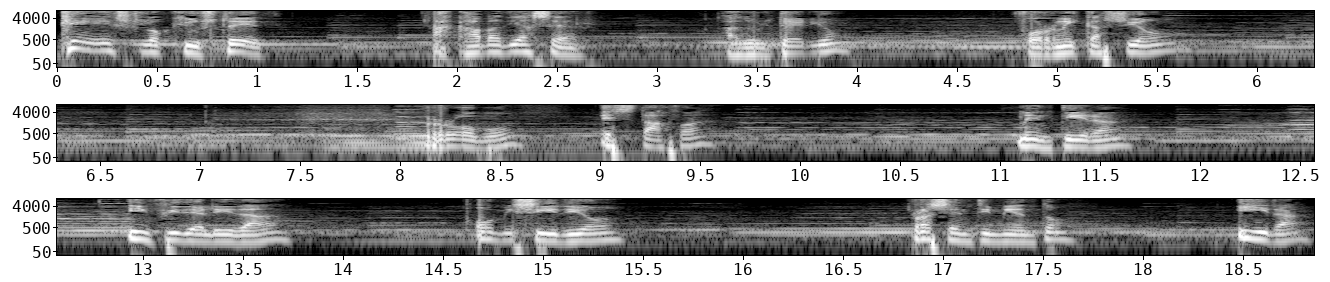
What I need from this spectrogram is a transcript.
qué es lo que usted acaba de hacer. Adulterio, fornicación, robo, estafa, mentira, infidelidad, homicidio, resentimiento, ira,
